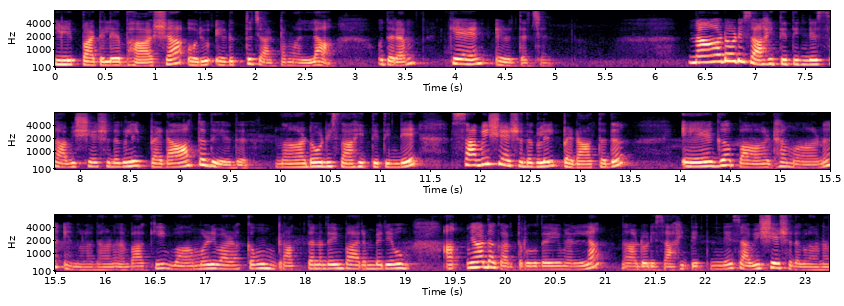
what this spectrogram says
കിളിപ്പാട്ടിലെ ഭാഷ ഒരു എടുത്തുചാട്ടമല്ല. ഉത്തരം കെ. എൻ. എഴുത്തച്ഛൻ. നാടോടി സാഹിത്യത്തിന്റെ സവിശേഷതകളിൽ പെടാത്തത് ഏത്? നാടോടി സാഹിത്യത്തിന്റെ സവിശേഷതകളിൽ പെടാത്തത് ഏകപാഠമാണ് എന്നുള്ളതാണ്. ബാക്കി വാമൊഴി വഴക്കവും പ്രാക്തനതയും പാരമ്പര്യവും അജ്ഞാത കർത്തൃതയും എല്ലാം നാടോടി സാഹിത്യത്തിന്റെ സവിശേഷതകളാണ്.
